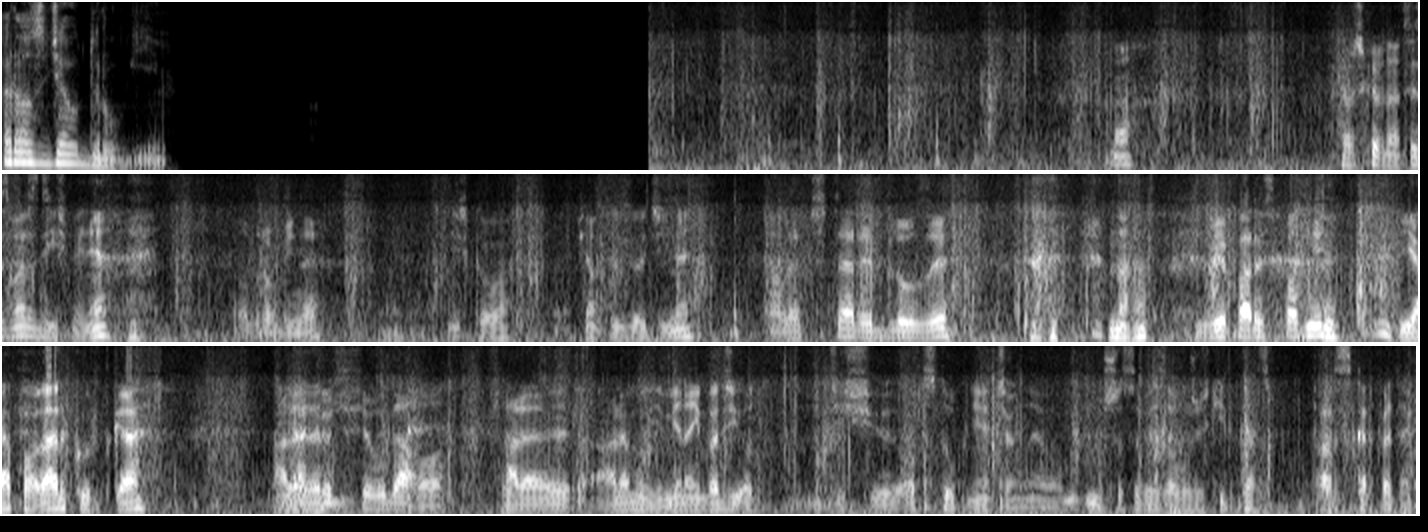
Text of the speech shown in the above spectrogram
Rozdział drugi. No, troszkę w nocy zmarzliśmy, nie? Odrobinę. Gdzieś koło 5 godziny. Ale cztery bluzy, No, dwie pary spodni. ja polar, kurtka. Ale, Ale jakoś się udało. ale, ale mówię, mnie najbardziej od, gdzieś od stóp, nie? Ciągnęło. Muszę sobie założyć kilka par skarpetek.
